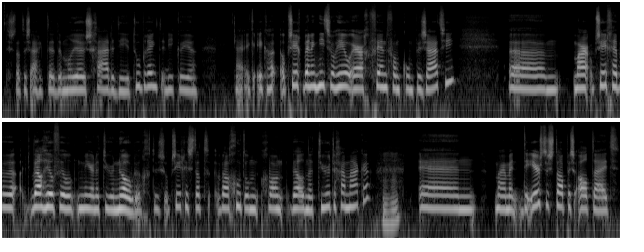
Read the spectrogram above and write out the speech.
Dus dat is eigenlijk de, de milieuschade die je toebrengt. En die kun je. Ja, ik, ik, op zich ben ik niet zo heel erg fan van compensatie. Ehm, maar op zich hebben we wel heel veel meer natuur nodig. Dus op zich is dat wel goed om gewoon wel natuur te gaan maken. Mhm. En, maar de eerste stap is altijd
